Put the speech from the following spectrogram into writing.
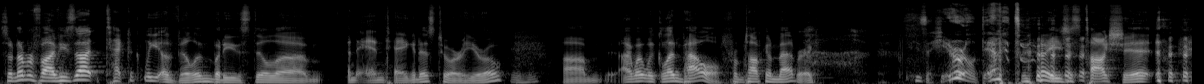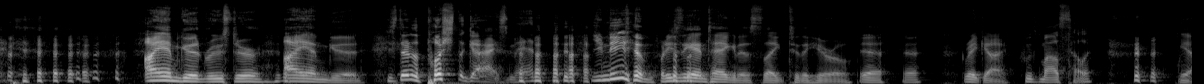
So number five, he's not technically a villain, but he's still um, an antagonist to our hero. Mm-hmm. Um, I went with Glen Powell from Top Gun Maverick. He's a hero, damn it. he just talks shit. I am good, Rooster. I am good. He's there to push the guys, man. you need him. But he's the antagonist, like to the hero. Yeah, yeah. Great guy. Who's Miles Teller? Yeah.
